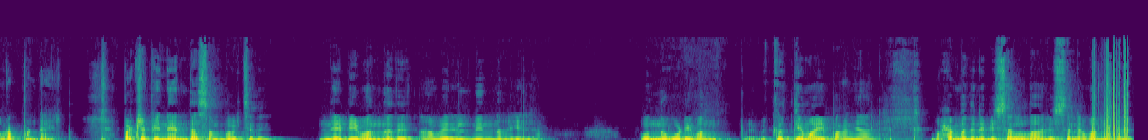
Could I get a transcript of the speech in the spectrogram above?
ഉറപ്പുണ്ടായിരുന്നു. പക്ഷെ പിന്നെ എന്താ സംഭവിച്ചത്? നബി വന്നത് അവരിൽ നിന്നായില്ല. ഒന്നുകൂടി വന്ന് കൃത്യമായി പറഞ്ഞാൽ മുഹമ്മദ് നബി സല്ലാ വല്ലം വന്നത്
